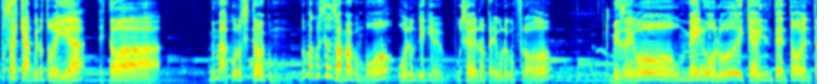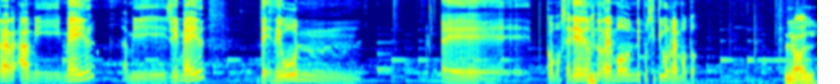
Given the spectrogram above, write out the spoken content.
Pues sabes que a mí el otro día estaba. No me acuerdo si estaba con. No me acuerdo si estaba con vos o era un día que me puse a ver una película con Frodo. Me llegó un mail, boludo, de que habían intentado entrar a mi mail, a mi Gmail, desde un. Eh, como sería de un, remo, un dispositivo remoto. LOL.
